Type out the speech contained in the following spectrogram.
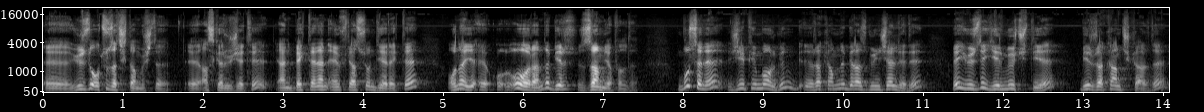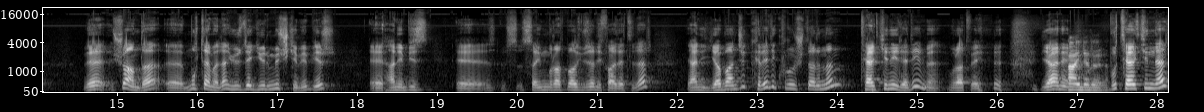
e, %30 açıklamıştı e, asgari ücreti. Yani beklenen enflasyon diyerek de ona e, o- oranda bir zam yapıldı. Bu sene JP Morgan e, rakamını biraz güncelledi ve %23 diye bir rakam çıkardı. Ve şu anda e, muhtemelen %23 gibi bir e, hani biz e, Sayın Murat Bal güzel ifade ettiler. Yani yabancı kredi kuruluşlarının telkiniyle değil mi Murat Bey? yani Aynen öyle. bu telkinler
